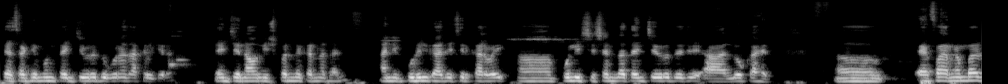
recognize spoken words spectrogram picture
त्यासाठी मग त्यांच्या विरुद्ध गुन्हा दाखल केला. त्यांचे नाव निष्पन्न करण्यात आले. आणि पुढील कायदेशीर कारवाई पोलीस स्टेशनला त्यांच्या विरुद्ध जे लोक आहेत एफ आय आर नंबर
